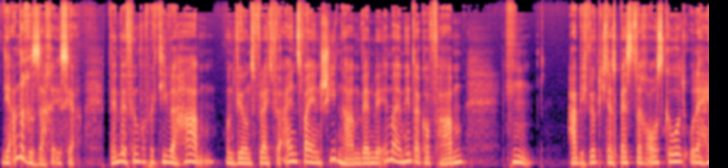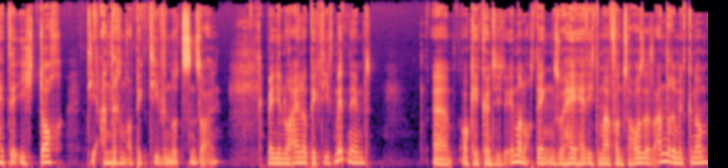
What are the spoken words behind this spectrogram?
die andere Sache ist ja, wenn wir fünf Objektive haben und wir uns vielleicht für ein, zwei entschieden haben, werden wir immer im Hinterkopf haben, hm, habe ich wirklich das Beste rausgeholt oder hätte ich doch die anderen Objektive nutzen sollen? Wenn ihr nur ein Objektiv mitnehmt, äh, okay, könntet ihr immer noch denken, so, hey, hätte ich mal von zu Hause das andere mitgenommen.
